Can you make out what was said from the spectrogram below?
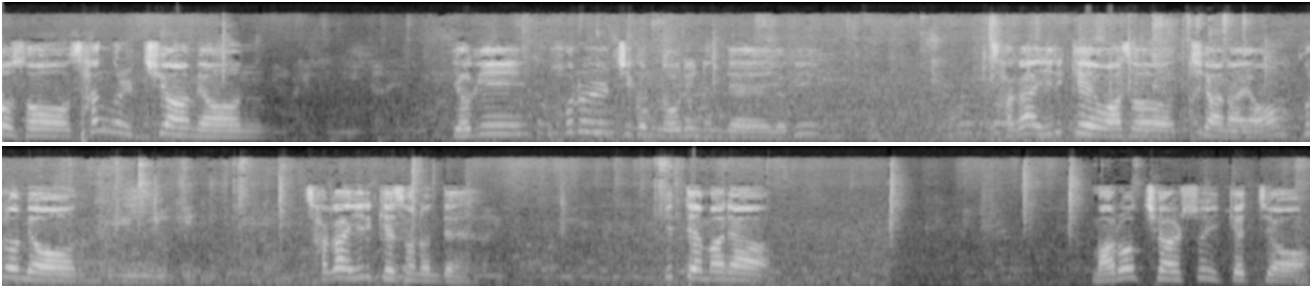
절로서 상을 취하면 여기 호를 지금 노리는데 여기 차가 이렇게 와서 취하나요? 그러면 차가 이렇게 서는데 이때 만약 마로 취할 수 있겠죠.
